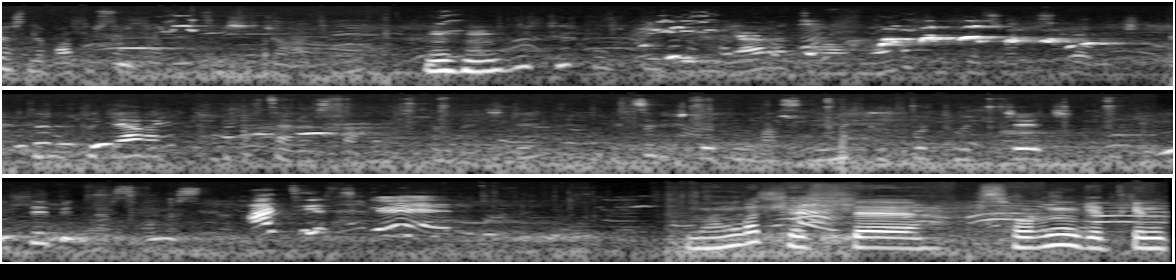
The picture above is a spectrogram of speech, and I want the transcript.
албан ёсны боловсролыг эзэмшиж байгаа тийм үү? Аа. Тэгвэл тэр хүүхдүүд яагаад заавал монгол хэлээр сурах гэж? Тэр хүүхдүүд яагаад тоглох цагаас хөнгөлтөн байж тээ? Эцэг эхчүүд нь бас нэмэлт төлбөр төлж ээж хэлээ бид нар сурах ёстой. Монгол хэлээ сурна гэдэг нь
